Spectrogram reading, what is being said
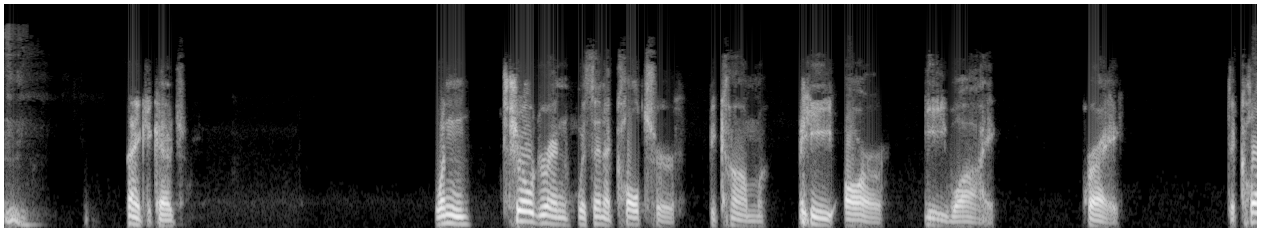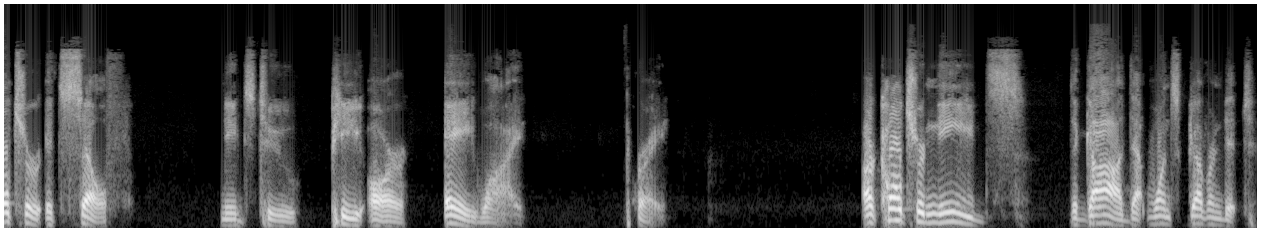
Thank you, Coach. When children within a culture become P R E Y, pray, the culture itself needs to P R A Y, pray. Our culture needs the God that once governed it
